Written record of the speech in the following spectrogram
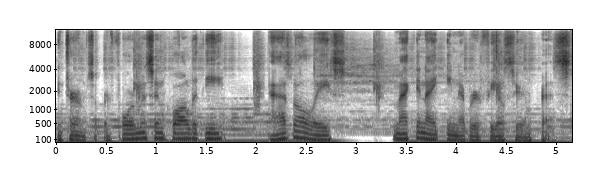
In terms of performance and quality, as always, Machenike never fails to impress.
